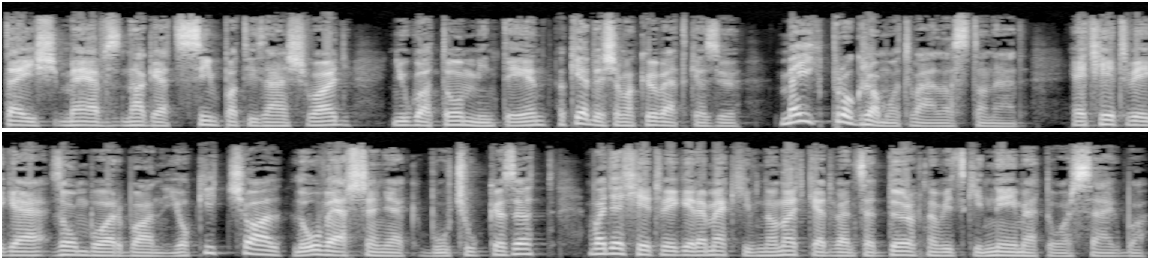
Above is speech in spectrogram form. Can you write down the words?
te is Mavs Nuggets szimpatizáns vagy, nyugaton, mint én, a kérdésem a következő. Melyik programot választanád? Egy hétvége Zomborban Jokicsal, lóversenyek búcsuk között, vagy egy hétvégére meghívna nagy kedvencet Dirk Németországba?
